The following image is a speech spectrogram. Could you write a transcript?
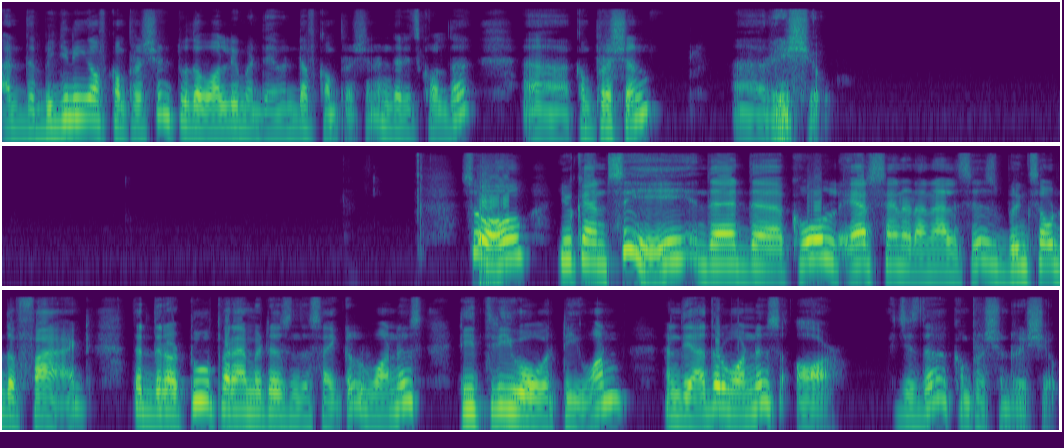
at the beginning of compression to the volume at the end of compression and that is called the uh, compression uh, ratio. So, you can see that the cold air standard analysis brings out the fact that there are two parameters in the cycle, one is T3 over T1 and the other one is R which is the compression ratio.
